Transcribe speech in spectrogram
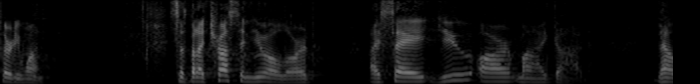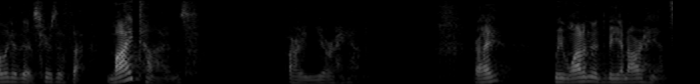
31. It says, But I trust in you, O Lord. I say, You are my God. Now look at this. Here's the thought. My times are in your hand. Right? We wanted them to be in our hands.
